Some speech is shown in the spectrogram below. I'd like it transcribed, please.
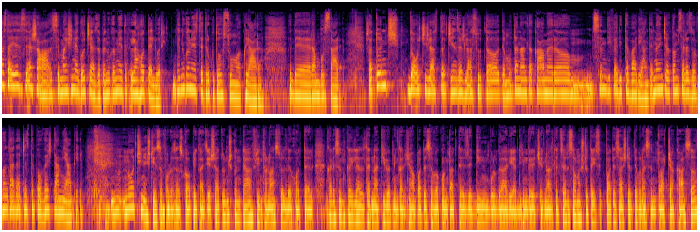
asta este așa, se mai și negociază, pentru că nu e la hoteluri, pentru că nu este trecută o sumă clară de rambursare. Și atunci 25%, 50% te mută în altă cameră, sunt diferite variante. Noi încercăm să rezolvăm toate aceste povești amiabil. Nu, nu oricine știe să folosească o aplicație și atunci când te afli într-un astfel de hotel, care sunt căile alternative prin care cineva poate să vă contacteze din Bulgaria, din Grecia, din alte țări sau nu știu, poate să aștepte până se întoarce acasă,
